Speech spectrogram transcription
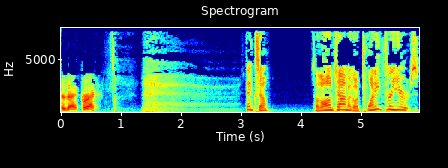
Is that correct? Think so. It's a long time ago, 23 years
